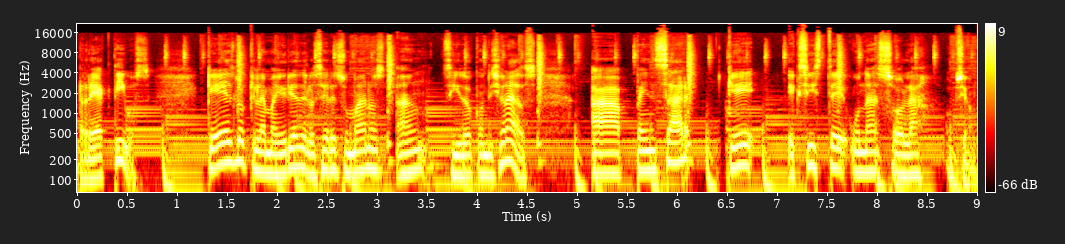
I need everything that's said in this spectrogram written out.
reactivos, que es lo que la mayoría de los seres humanos han sido condicionados, a pensar que existe una sola opción.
